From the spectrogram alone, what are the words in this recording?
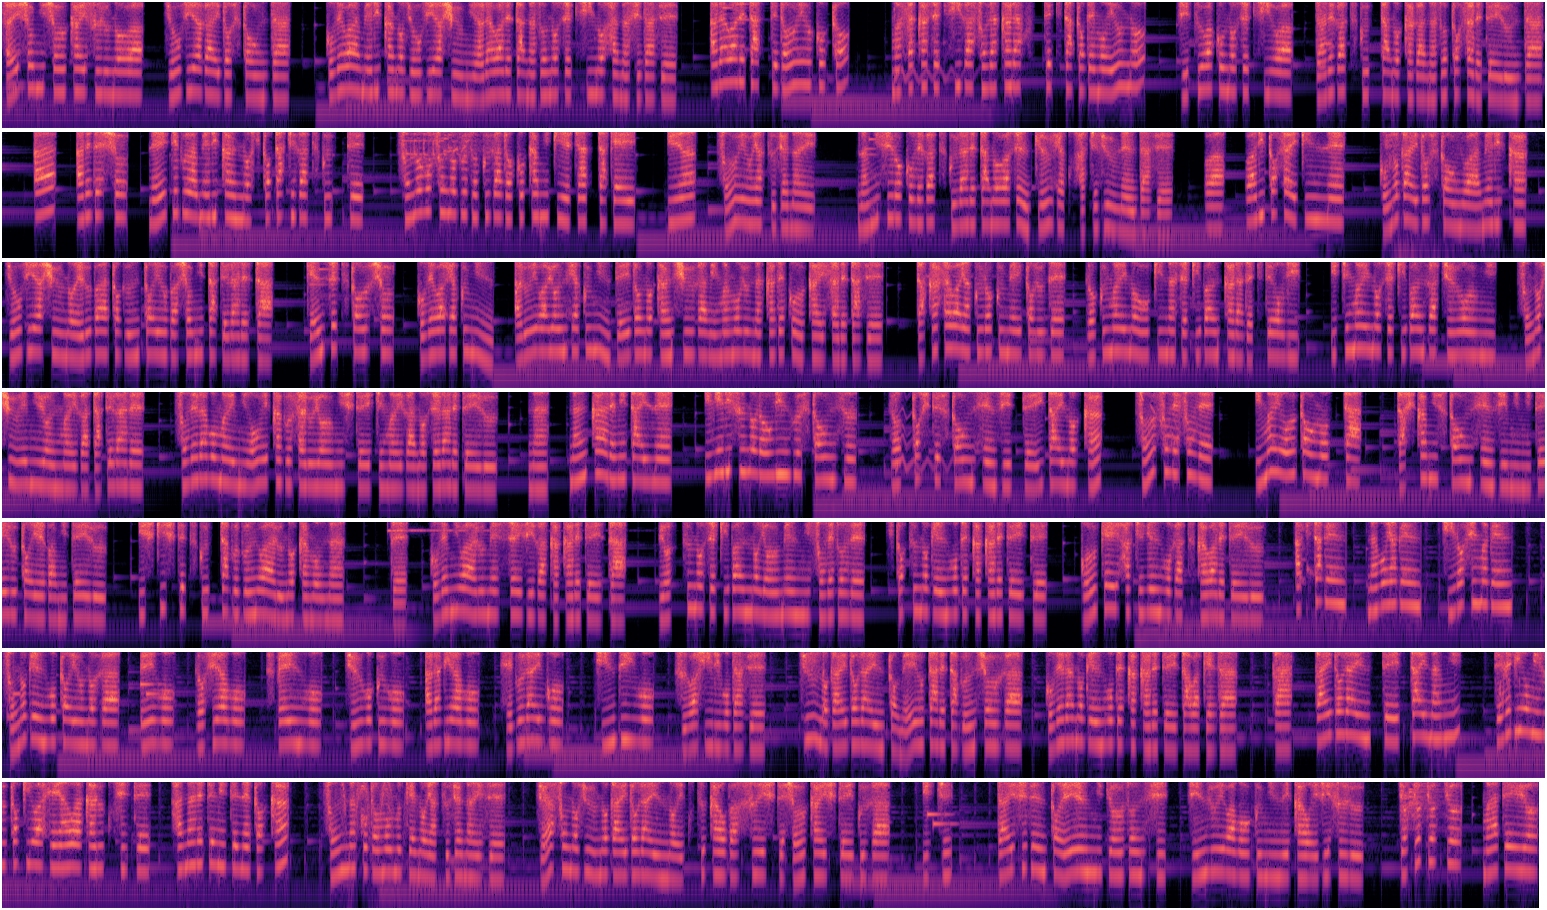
最初に紹介するのは、ジョージアガイドストーンだ。これはアメリカのジョージア州に現れた謎の石碑の話だぜ。現れたってどういうこと？まさか石碑が空から降ってきたとでも言うの？実はこの石碑は、誰が作ったのかが謎とされているんだ。ああ、あれでしょ。ネイティブアメリカンの人たちが作って、その後その部族がどこかに消えちゃった系。いや、そういうやつじゃない。何しろこれが作られたのは1980年だぜ。わ、割と最近ね。このガイドストーンはアメリカ、ジョージア州のエルバート郡という場所に建てられた。建設当初、これは100人、あるいは400人程度の監修が見守る中で公開されたぜ。高さは約6メートルで、6枚の大きな石板からできており、1枚の石板が中央に、その周囲に4枚が建てられ、それら5枚に覆いかぶさるようにして1枚が乗せられている。な、なんかあれみたいね。イギリスのローリングストーンズ。ひょっとしてストーンヘンジって言いたいのか？そうそれそれ。今言おうと思った。確かにストーンヘンジに似ているといえば似ている。意識して作った部分はあるのかもな。で、これにはあるメッセージが書かれていた。4つの石板の両面にそれぞれ、1つの言語で書かれていて、合計8言語が使われている。秋田弁、名古屋弁、広島弁。その言語というのが、英語、ロシア語、スペイン語、中国語、アラビア語、ヘブライ語、ヒンディー語、スワヒリ語だぜ。10のガイドラインと銘打たれた文章が、これらの言語で書かれていたわけだ。が、ガイドラインって一体何？テレビを見るときは部屋を明るくして、離れてみてねとか？そんな子供向けのやつじゃないぜ。じゃあその10のガイドラインのいくつかを抜粋して紹介していくが、1、大自然と永遠に共存し、人類は5億人以下を維持する。ちょちょちょちょ、待てよ。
